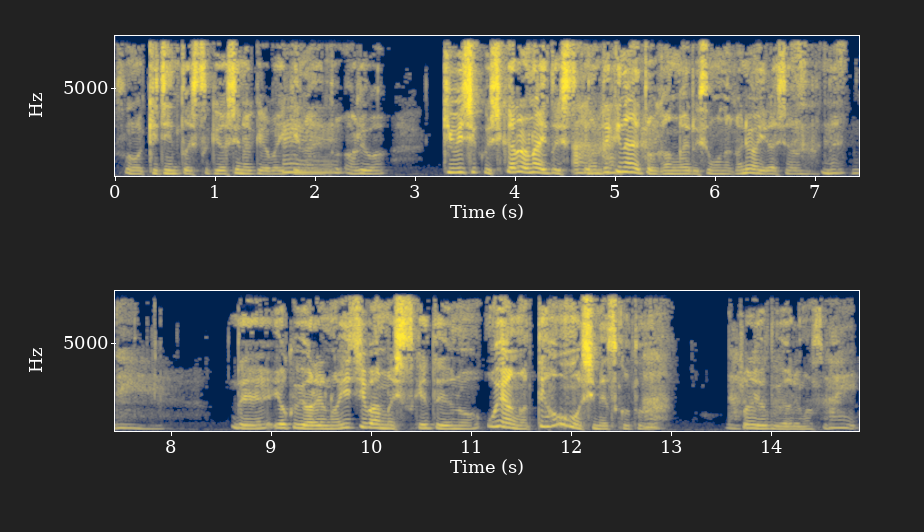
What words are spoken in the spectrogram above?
そのきちんとしつけをしなければいけないと、えー、あるいは厳しく叱らないとしつけができないと考える人も中にはいらっしゃるんですね。で、ね、よく言われるのは、一番のしつけというのは、親が手本を示すことだ。それはよく言われます、はい、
